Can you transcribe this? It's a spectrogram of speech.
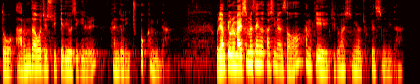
또 아름다워질 수 있게 되어지기를 간절히 축복합니다. 우리 함께 오늘 말씀을 생각하시면서 함께 기도하시면 좋겠습니다.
